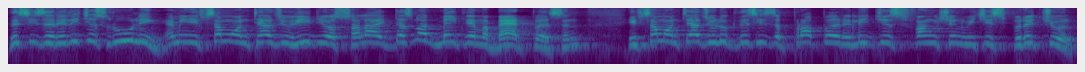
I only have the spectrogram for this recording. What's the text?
this is a religious ruling. I mean, if someone tells you read your salah, it does not make them a bad person. If someone tells you, look, this is a proper religious function which is spiritual.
